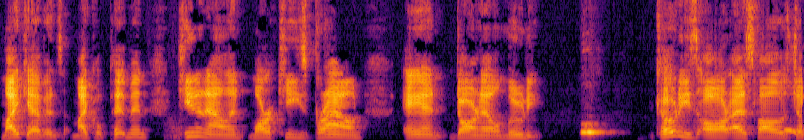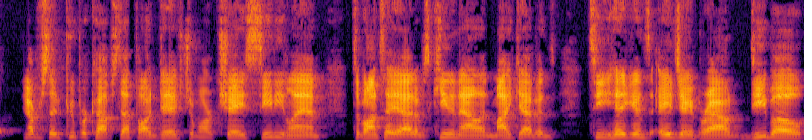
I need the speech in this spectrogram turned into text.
Mike Evans, Michael Pittman, Keenan Allen, Marquise Brown, and Darnell Mooney. Cody's are as follows Jefferson, Cooper Kupp, Stefon Diggs, Ja'Marr Chase, CeeDee Lamb, Davante Adams, Keenan Allen, Mike Evans, Tee Higgins, AJ Brown, Deebo,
